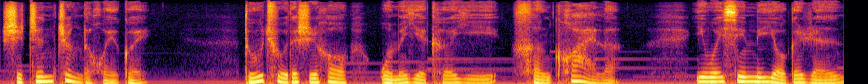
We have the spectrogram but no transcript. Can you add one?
是真正的回归。独处的时候，我们也可以很快乐，因为心里有个人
